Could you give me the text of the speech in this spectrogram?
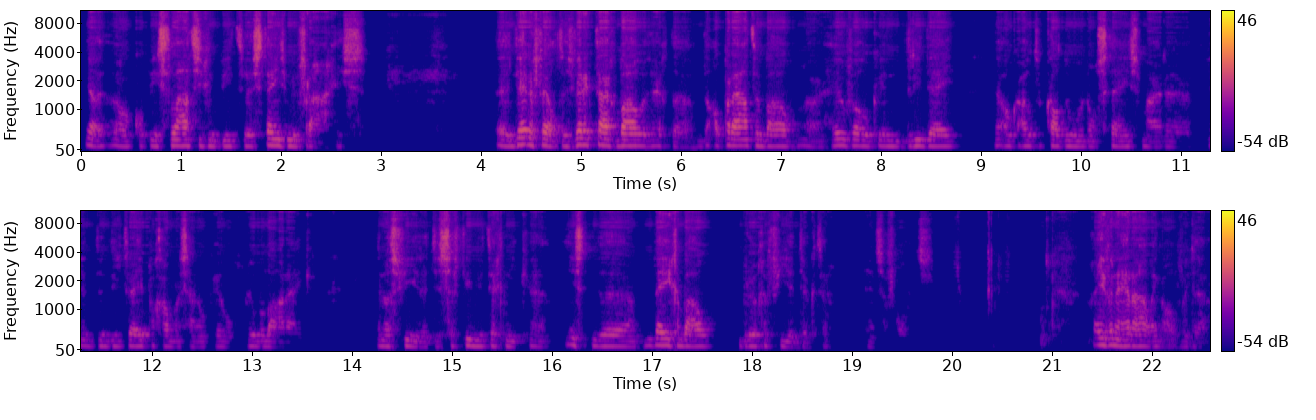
ja, ook op installatiegebied steeds meer vraag is. Het derde veld is werktuigbouw, echt de, de apparatenbouw. heel veel ook in 3D. ook AutoCAD doen we nog steeds, maar de 3D-programma's zijn ook heel, heel belangrijk. En als vierde de civiele uh, is de wegenbouw, bruggen, viaducten enzovoorts. Even een herhaling over de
